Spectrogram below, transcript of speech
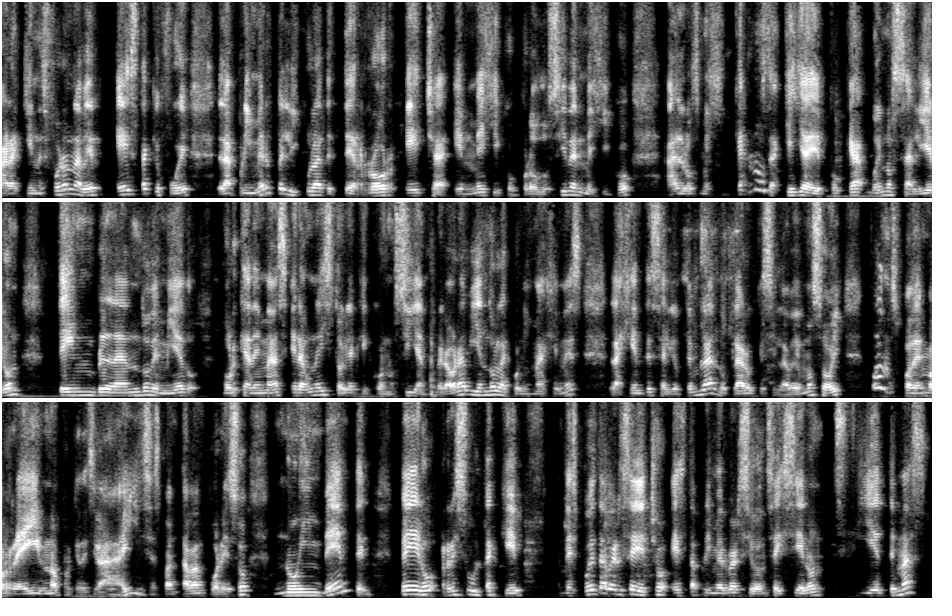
para quienes fueron a ver esta que fue la primera película de terror hecha en México, producida en México, a los mexicanos de aquella época, bueno, salieron temblando de miedo, porque además era una historia que conocían, pero ahora viéndola con imágenes, la gente salió temblando. Claro que si la vemos hoy, pues nos podemos reír, ¿no? Porque decían, ay, se espantaban por eso, no inventen, pero resulta que después de haberse hecho esta primera versión, se hicieron siete más.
